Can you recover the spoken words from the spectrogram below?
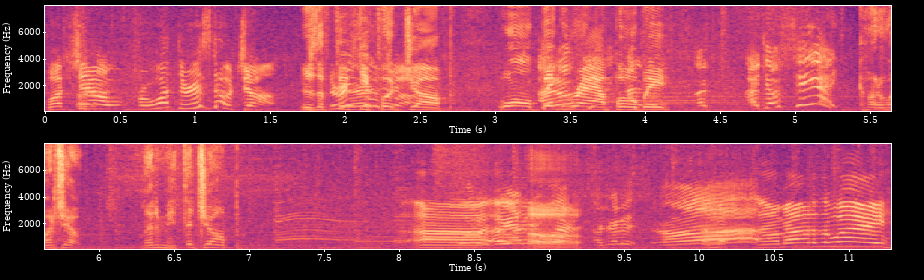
Watch out for what? There is no jump. There's a There is no 50 foot jump. Whoa, big ramp, it. I Obi. I, I don't see it. Come on, watch out. Let him hit the jump. Look, I got it. Uh, Oh. I got it. I'm, Ah, I'm out of the way.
